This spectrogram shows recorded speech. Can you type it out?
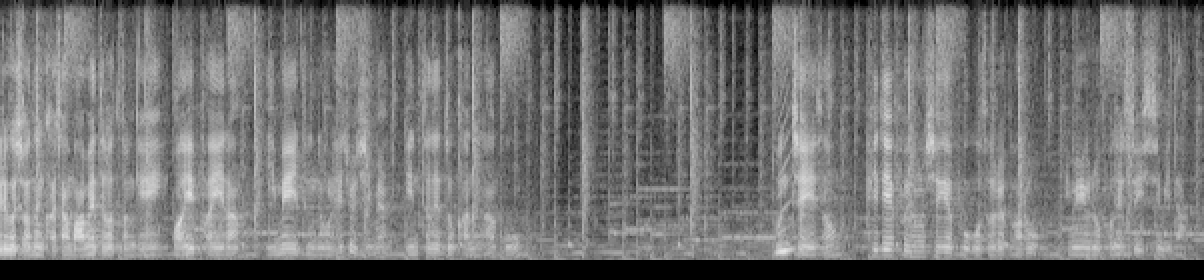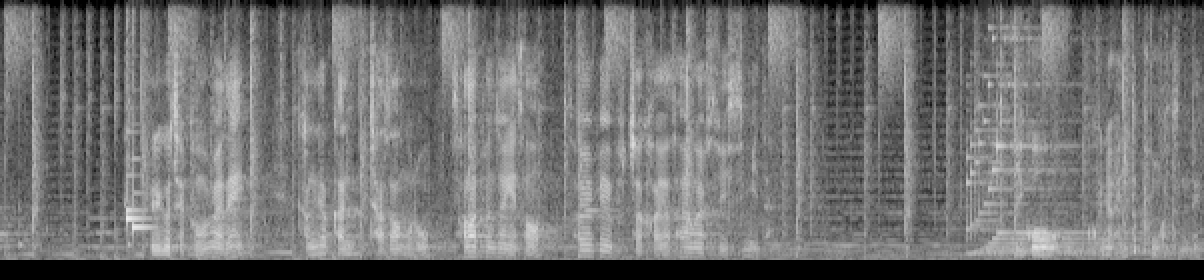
그리고 저는 가장 마음에 들었던 게 와이파이랑 이메일 등록을 해주시면 인터넷도 가능하고 본체에서 PDF 형식의 보고서를 바로 이메일로 보낼 수 있습니다. 그리고 제품 후면에 강력한 자성으로 산업 현장에서 설비에 부착하여 사용할 수 있습니다. 이거 그냥 핸드폰 같은데?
